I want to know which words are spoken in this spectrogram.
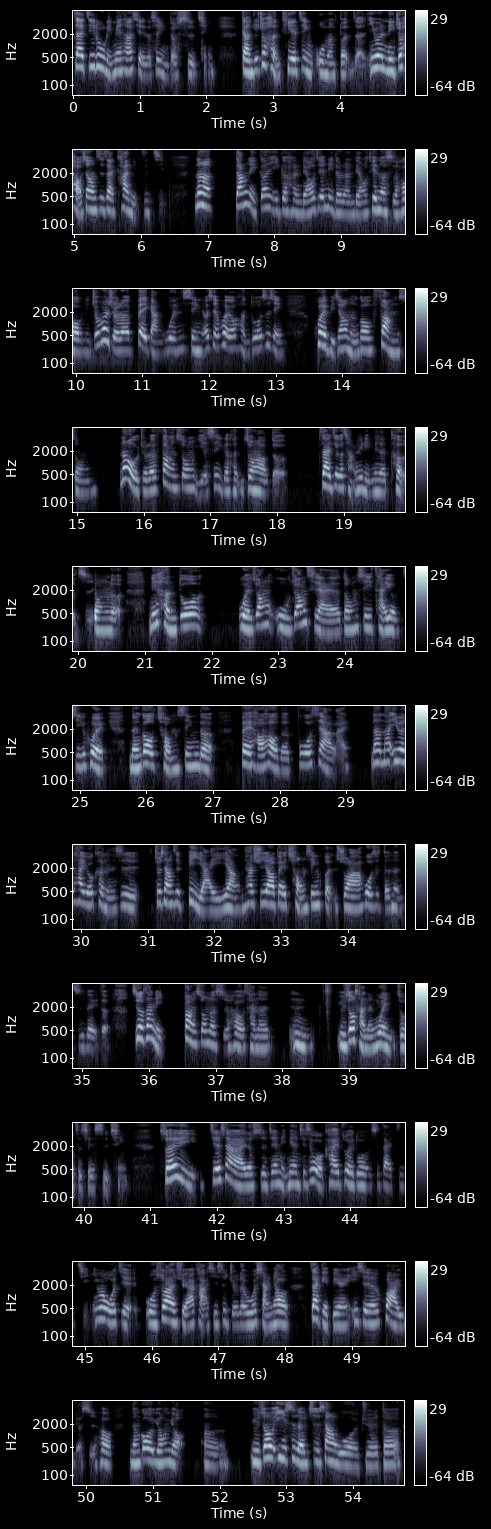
在记录里面，他写的是你的事情，感觉就很贴近我们本人，因为你就好像是在看你自己。那当你跟一个很了解你的人聊天的时候，你就会觉得倍感温馨，而且会有很多事情会比较能够放松。那我觉得放松也是一个很重要的，在这个场域里面的特质。松了，你很多伪装、武装起来的东西，才有机会能够重新的被好好的剥下来。那它，因为它有可能是就像是壁癌一样，它需要被重新粉刷，或者是等等之类的。只有在你放松的时候，才能，嗯，宇宙才能为你做这些事情。所以接下来的时间里面，其实我开最多的是在自己，因为我姐，我虽然学阿卡西是觉得我想要在给别人一些话语的时候，能够拥有呃宇宙意识的至上，我觉得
